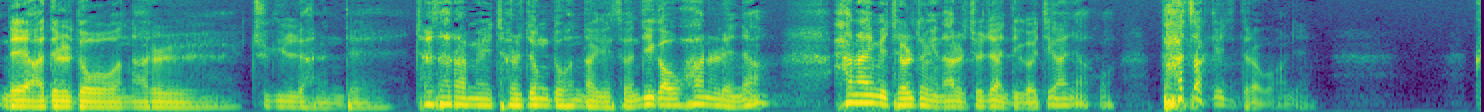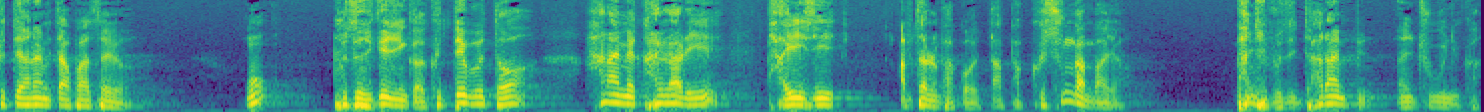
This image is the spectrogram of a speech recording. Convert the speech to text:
내 아들도 나를 죽이려 하는데 저 사람의 절정도 혼나게 해서 네가 화를 내냐? 하나님의 절통이 나를 저주한 네가 어찌 하냐고 바짝 깨지더라고. 그때 하나님이 딱 봤어요. 어? 부서져 깨지니까 그때부터 하나님의 칼날이 다윗이 앞살을 받고 딱그 순간 봐요. 반지 부서지 하나님 죽으니까.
